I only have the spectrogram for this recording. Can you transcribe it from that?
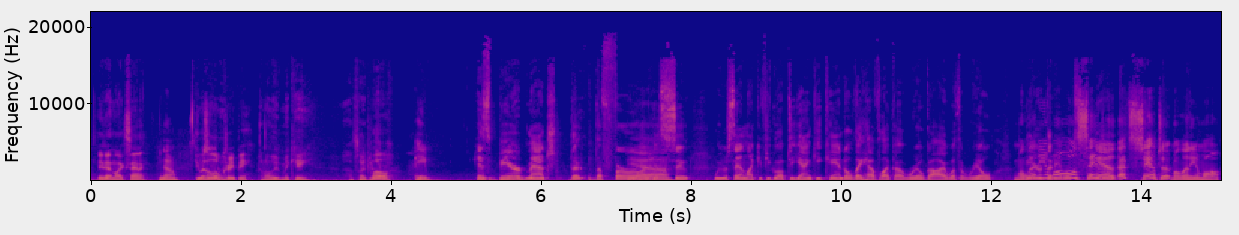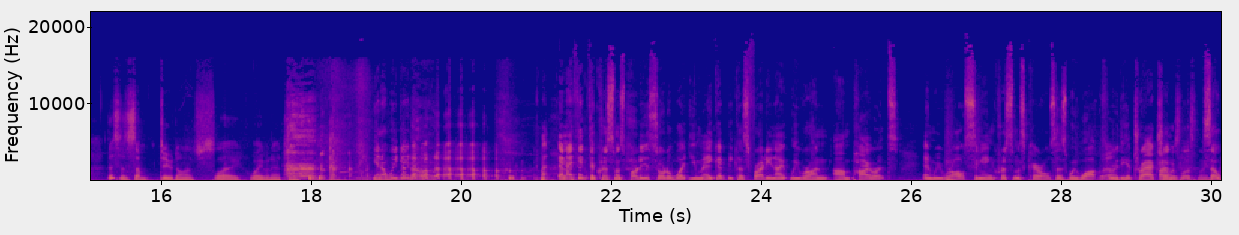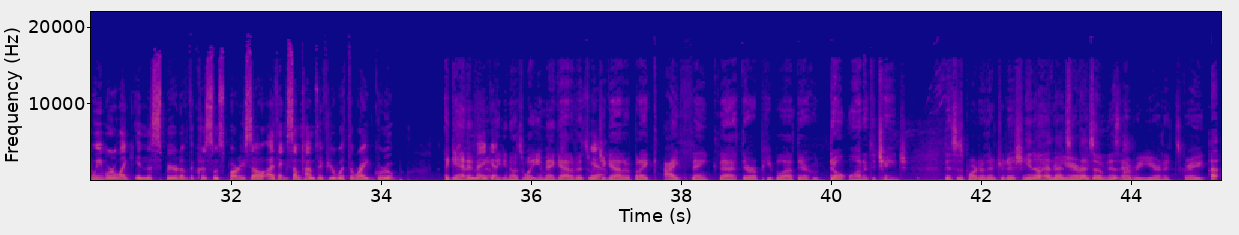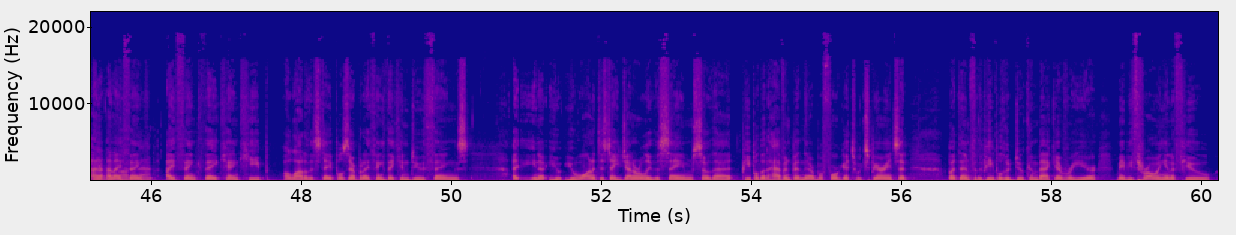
You didn't like Santa? No, He was a little creepy. Gonna leave McKee outside your well, door. he. his beard matched the, the fur on Yeah. his suit. We were saying, like, if you go up to Yankee Candle, they have like a real guy with a real beard Millennium that he Mall, looks. Santa. yeah. That's Santa at Millennium Mall. This is some dude on a sleigh waving at you. You know, we did. and I think the Christmas party is sort of what you make it because Friday night we were on um, Pirates and we were all singing Christmas carols as we walked through the attraction. I was listening. So we were like in the spirit of the Christmas party. So I think sometimes if you're with the right group, Again, you can make it. you know, it's what you make out of it. It's what Yeah. you get out of it. But I, I think that there are people out there who don't want it to change. This is part of their tradition. You know, every and that's- year that's I a- see this every year, and it's great. and, Never and I think. I think they can keep a lot of the staples there, but I think they can do things. Uh, You know, you, you want it to stay generally the same so that people that haven't been there before get to experience it. But then for the people who do come back every year, maybe throwing in a few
